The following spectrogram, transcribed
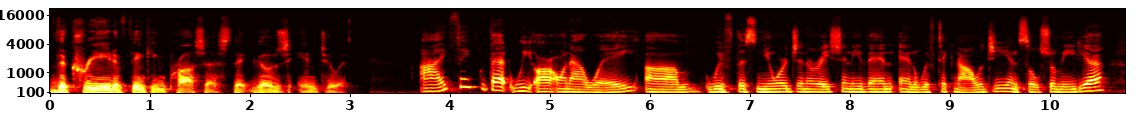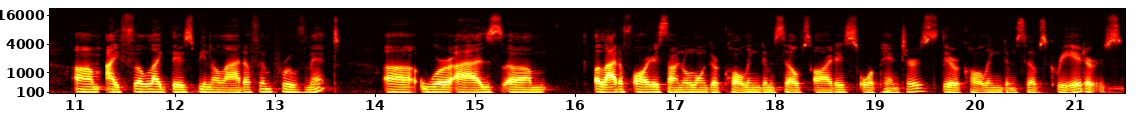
the creative thinking process that goes into it? I think that we are on our way um, with this newer generation, even and with technology and social media. Um, I feel like there's been a lot of improvement, uh, whereas um, a lot of artists are no longer calling themselves artists or painters, they're calling themselves creators.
